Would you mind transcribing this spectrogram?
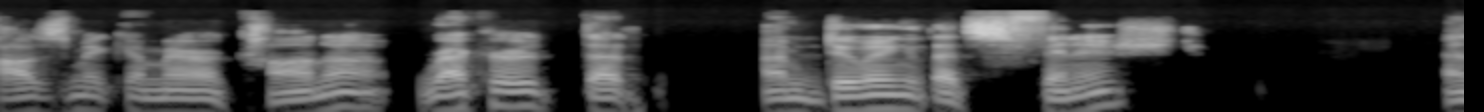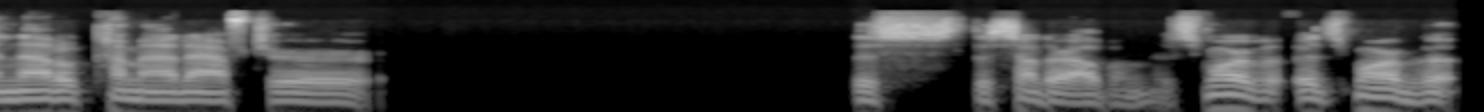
cosmic americana record that i'm doing that's finished and that'll come out after this this other album. It's more of a, it's more of a,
